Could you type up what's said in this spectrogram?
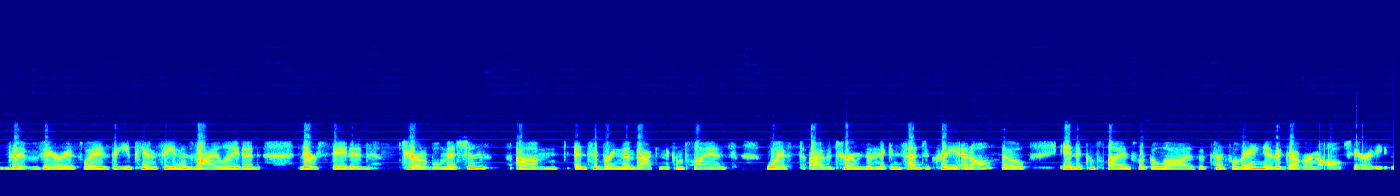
the various ways that UPMC has violated their stated charitable mission um, and to bring them back into compliance with uh, the terms in the consent decree and also into compliance with the laws of Pennsylvania that govern all charities.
